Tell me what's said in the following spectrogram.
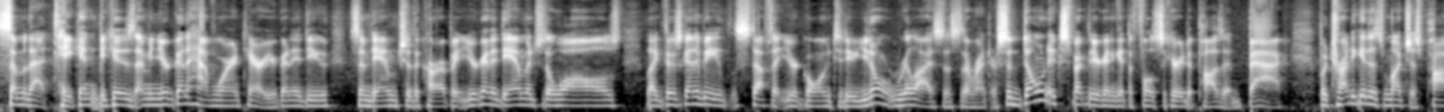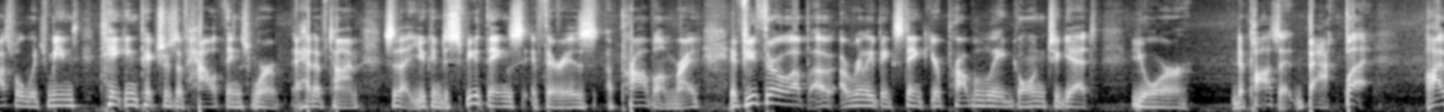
some of that taken because I mean you're going to have wear and tear. You're going to do some damage to the carpet. You're going to damage the walls. Like there's going to be stuff that you're going to do. You don't realize this as a renter, so don't expect that you're going to get the full security deposit back. But try to get as much as possible, which means taking pictures of how things were ahead of time, so that you can dispute things if there is a problem. Right? If you throw up a, a really big stink, you're probably going to get your deposit back, but I,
